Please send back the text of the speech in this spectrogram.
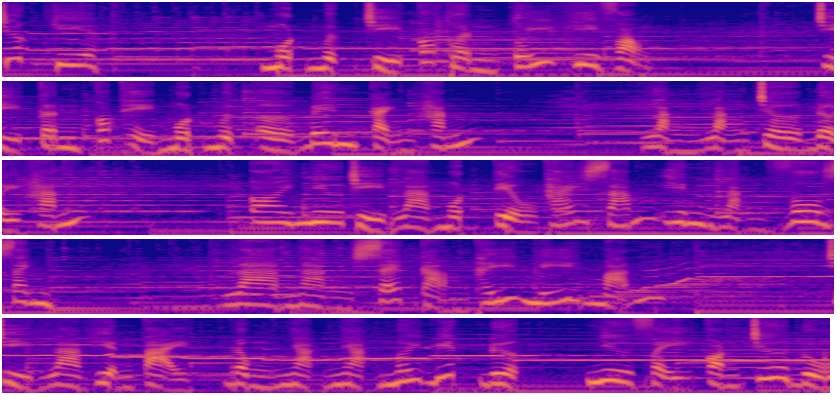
Trước kia, Một mực chỉ có thuần túy hy vọng. Chỉ cần có thể một mực ở bên cạnh hắn, Lặng lặng chờ đợi hắn Coi như chỉ là một tiểu thái giám yên lặng vô danh. Là nàng sẽ cảm thấy mỹ mãn. Chỉ là hiện tại, đồng nhạc nhạc mới biết được, Như vậy còn chưa đủ.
